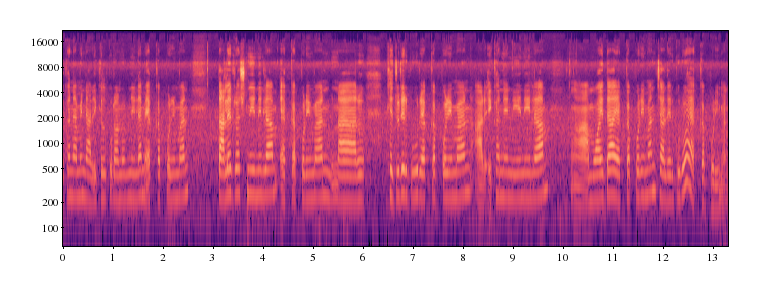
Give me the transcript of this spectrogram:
এখানে আমি নারিকেল কোরানো নিলাম, এক কাপ পরিমাণ তালের রস নিয়ে নিলাম, এক কাপ পরিমাণ আর খেজুরের গুড়, এক কাপ পরিমাণ আর এখানে নিয়ে নিলাম ময়দা, এক কাপ পরিমাণ, চালের গুঁড়ো, এক কাপ পরিমাণ।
